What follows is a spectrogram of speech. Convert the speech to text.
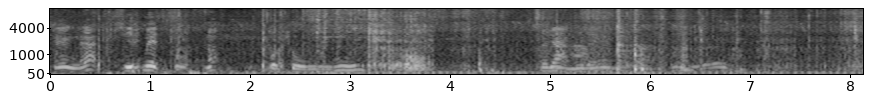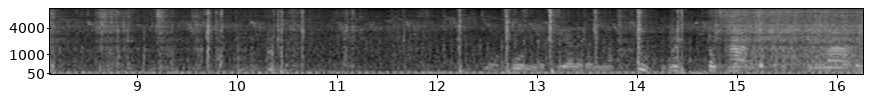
แห้งแล้วสิบเมตรสูงเนาะโคตรสูงมันอุ้ยระยะมีเลยปูนกับเทียอะไรกันเนาะมันตกข้างน้ำหน้าเลย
